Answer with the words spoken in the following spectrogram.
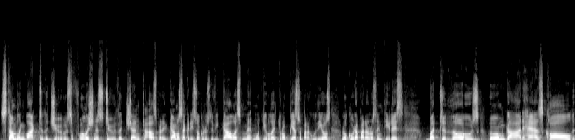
Stumbling block to the Jews, foolishness to the Gentiles. Predicamos a Cristo crucificado, es motivo de tropiezo para judíos, locura para los gentiles. But to those whom God has called,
